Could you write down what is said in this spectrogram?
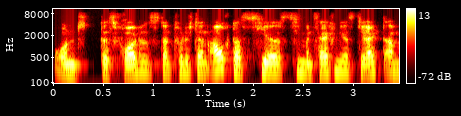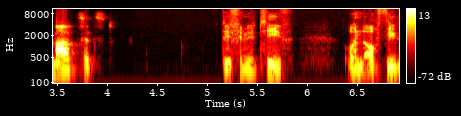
Und das freut uns natürlich dann auch, dass hier Siemens Healthineers direkt am Markt sitzt. Definitiv. Und auch, wie,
